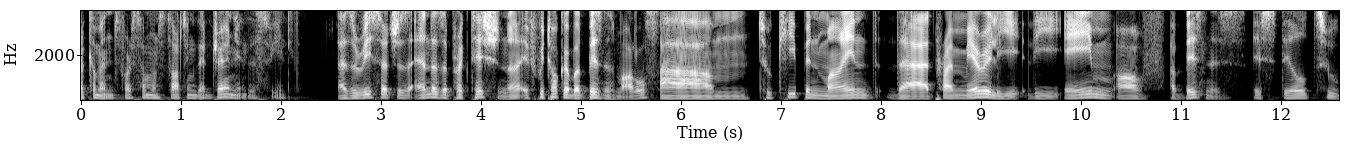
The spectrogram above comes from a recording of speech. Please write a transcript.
recommend for someone starting their journey in this field? As a researcher and as a practitioner, if we talk about business models, um, to keep in mind that primarily the aim of a business is still to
